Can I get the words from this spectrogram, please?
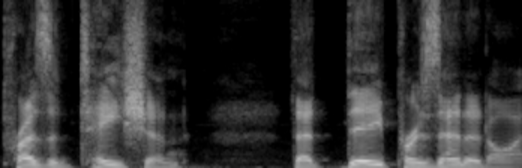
presentation that they presented on.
